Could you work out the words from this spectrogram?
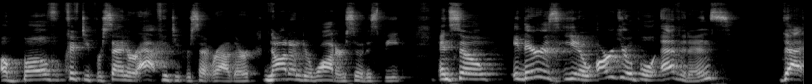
above 50% or at 50% rather, not underwater, so to speak. And so there is, you know, arguable evidence that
